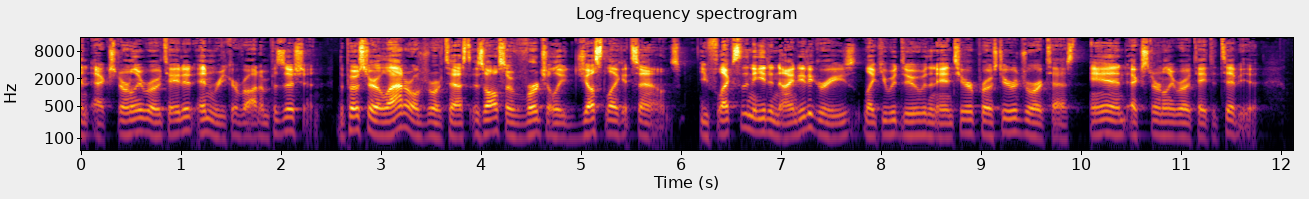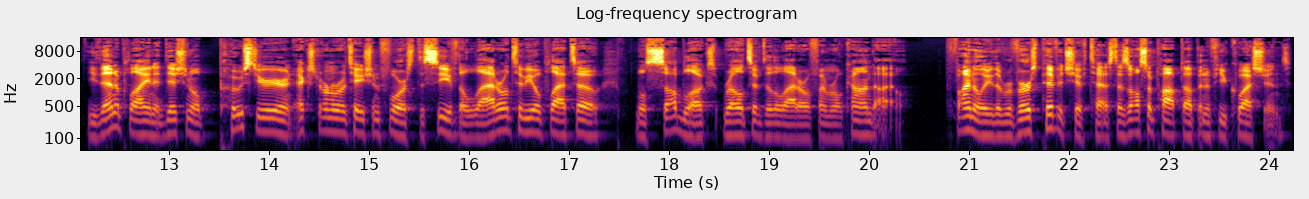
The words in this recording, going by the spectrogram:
an externally rotated and recurvatum position. The posterior lateral drawer test is also virtually just like it sounds. You flex the knee to 90 degrees, like you would do with an anterior posterior drawer test, and externally rotate the tibia. You then apply an additional posterior and external rotation force to see if the lateral tibial plateau will sublux relative to the lateral femoral condyle. Finally, the reverse pivot shift test has also popped up in a few questions.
